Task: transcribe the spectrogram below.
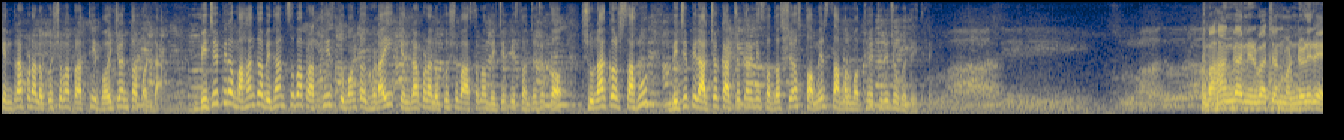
কেন্দ্রাপড়া লোকসভা প্রার্থী বৈজয়ন্ত পণ্ডা ବିଜେପିର ମାହାଙ୍ଗା ବିଧାନସଭା ପ୍ରାର୍ଥୀ ସୁମନ୍ତ ଘଡ଼ାଇ କେନ୍ଦ୍ରାପଡ଼ା ଲୋକସଭା ଆସନ ବିଜେପି ସଂଯୋଜକ ସୁନାକର ସାହୁ ବିଜେପି ରାଜ୍ୟ କାର୍ଯ୍ୟକାରିଣୀ ସଦସ୍ୟ ସମୀର ସାମଲ ମଧ୍ୟ ଏଥିରେ ଯୋଗ ଦେଇଥିଲେ ମାହାଙ୍ଗା ନିର୍ବାଚନ ମଣ୍ଡଳୀରେ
